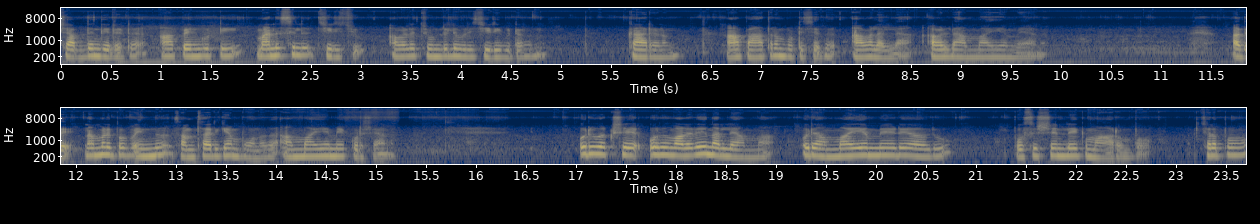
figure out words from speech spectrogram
ശബ്ദം കേട്ടിട്ട് ആ പെൺകുട്ടി മനസ്സിൽ ചിരിച്ചു. അവളെ ചുണ്ടിൽ ഒരു ചിരി വിടർന്നു. കാരണം ആ പാത്രം പൊട്ടിച്ചത് അവളല്ല അവളുടെ അമ്മായിയമ്മയാണ് അതെ നമ്മളിപ്പോൾ ഇന്ന് സംസാരിക്കാൻ പോകുന്നത് അമ്മായിയമ്മയെക്കുറിച്ചാണ് ഒരു പക്ഷേ ഒരു വളരെ നല്ല അമ്മ ഒരു അമ്മായിയമ്മയുടെ ആ ഒരു പൊസിഷനിലേക്ക് മാറുമ്പോൾ ചിലപ്പോൾ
